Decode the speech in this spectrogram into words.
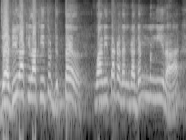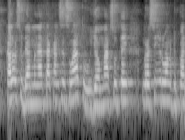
Jadi laki-laki itu detail. Wanita kadang-kadang mengira kalau sudah mengatakan sesuatu, ya maksudnya ngeresi ruang depan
